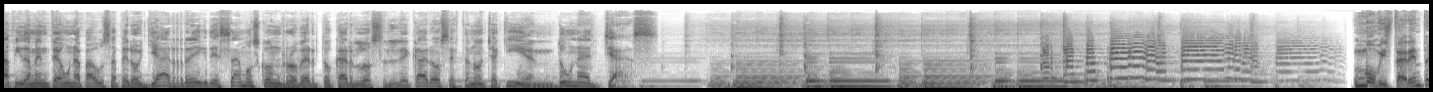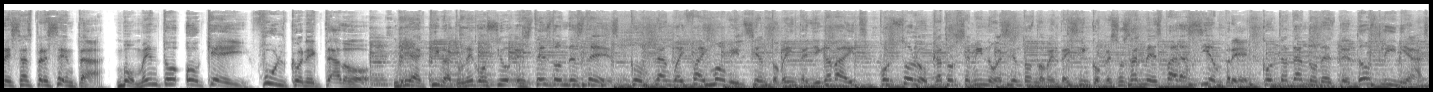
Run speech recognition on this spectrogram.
Rápidamente a una pausa, pero ya regresamos con Roberto Carlos Lecaros esta noche aquí en Duna Jazz. Movistar Empresas presenta Momento OK, full conectado. Reactiva tu negocio estés donde estés con plan Wi-Fi móvil 120 GB por solo 14.995 pesos al mes para siempre, contratando desde dos líneas.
